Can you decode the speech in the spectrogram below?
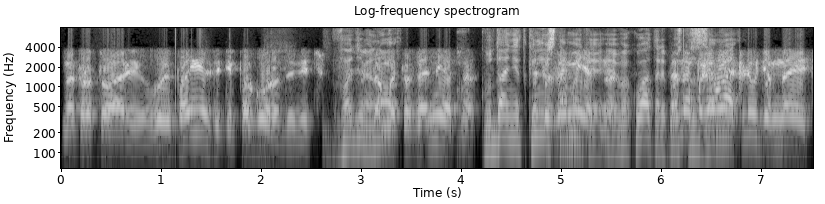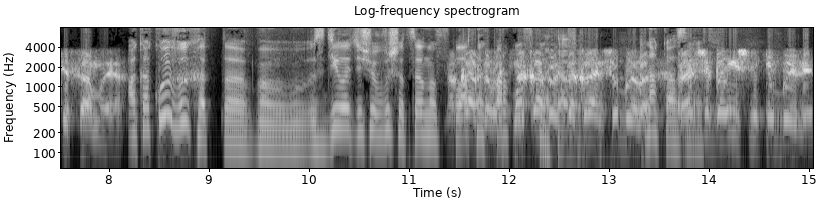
на тротуаре. Вы поездите по городу, ведь Владимир, там ну, это заметно. Куда ни ткнись, это там эти эвакуаторы Да просто наплевать заме- людям на эти самые. А какой выход? э, э, Сделать еще выше цену в платных Наказывать, парковках? наказывать, как раньше было. Наказывать. Раньше гаишники были.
